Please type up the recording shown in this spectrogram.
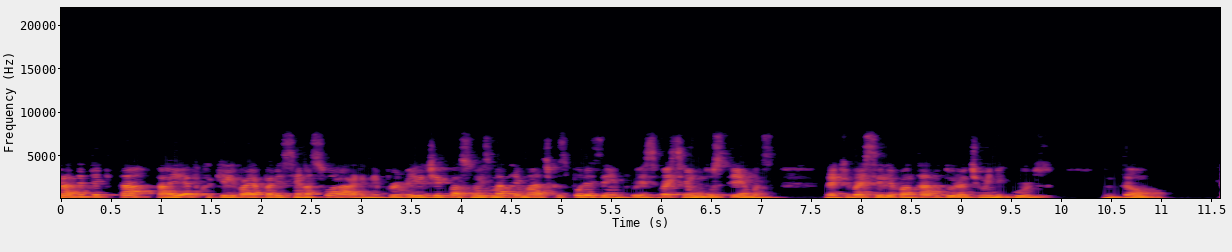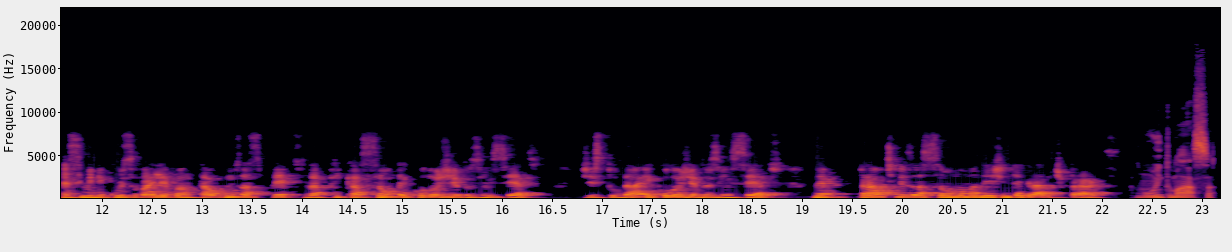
para detectar a época que ele vai aparecer na sua área, né, por meio de equações matemáticas, por exemplo. Esse vai ser um dos temas né, que vai ser levantado durante o minicurso. Então, esse minicurso vai levantar alguns aspectos da aplicação da ecologia dos insetos, de estudar a ecologia dos insetos, né, para utilização no manejo integrado de pragas. Muito massa.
